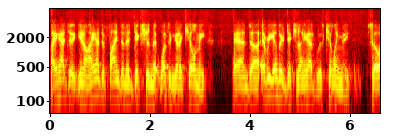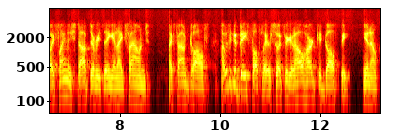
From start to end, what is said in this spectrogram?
I had to, you know, I had to find an addiction that wasn't going to kill me, and uh, every other addiction I had was killing me. So I finally stopped everything, and I found, I found golf. I was a good baseball player, so I figured how hard could golf be, you know,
